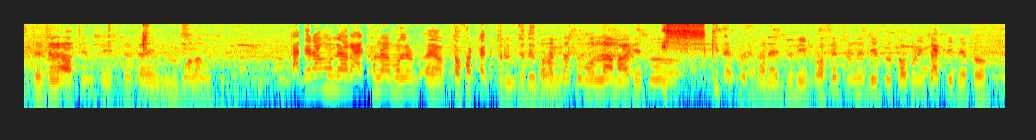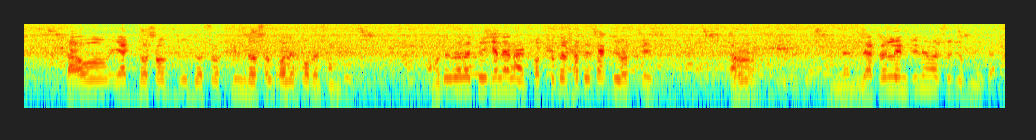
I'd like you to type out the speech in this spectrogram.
স্ট্যাচারে আছেন সেই স্ট্যাচারে এগুলো বলা উচিত না। তাদের আমলে আর এখন আমলের আহ, তফাৎটা যদি ব্যাপারটা তো বললাম আগে তো মানে যদি প্রসেশনে যেত তখনই চাকরি পেত। তাও এক দশক দুই দশক তিন দশক হলে কবে সম্ভব? আমাদের বেলায় তো এখানে না স্বচ্ছতার সাথে চাকরি হচ্ছে। কারণ ল্যাটারাল এন্ট্রি নেওয়ার সুযোগ নেই কারণ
